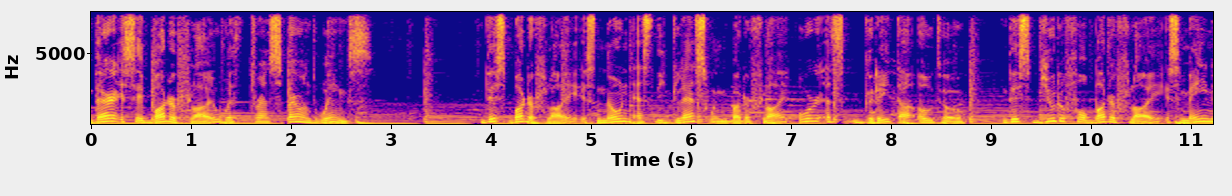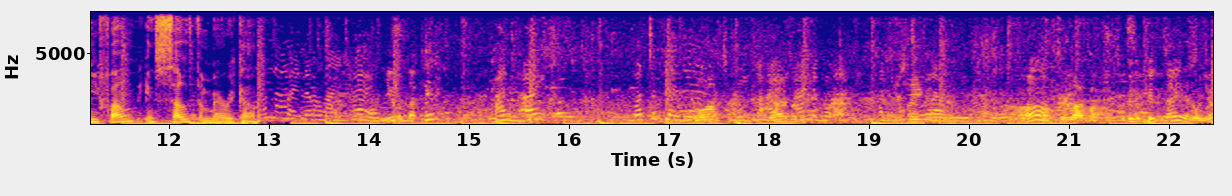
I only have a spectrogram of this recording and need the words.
There is a butterfly with transparent wings. This butterfly is known as the glasswing butterfly or as Greta oto. This beautiful butterfly is mainly found in South America. You lucky? I, I, butterflies were me, but I, I never had a butterfly on me before. Oh, good good day then, you?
